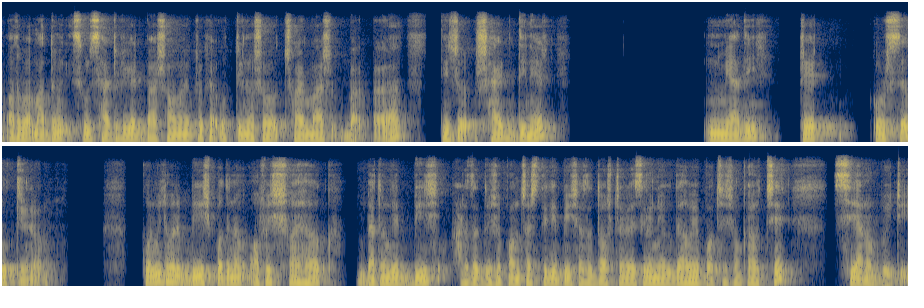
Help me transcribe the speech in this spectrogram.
অথবা মাধ্যমিক স্কুল সার্টিফিকেট বা সমমানের পরীক্ষায় উত্তীর্ণ সহ ছয় মাস বা তিনশো ষাট দিনের মেয়াদি ট্রেড কোর্সে উত্তীর্ণ। কর্মী নম্বর বিশ পদের নাম অফিস সহায়ক, বেতন গ্রেড বিশ, আট হাজার দুশো পঞ্চাশ থেকে বিশ হাজার দশ টাকা স্কেলে নিয়োগ দেওয়া হবে। পদের সংখ্যা হচ্ছে ছিয়ানব্বইটি।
